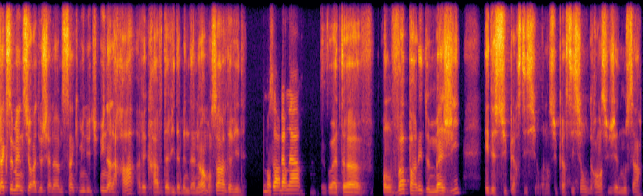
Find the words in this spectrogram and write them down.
Chaque semaine sur Radio Shalom, 5 minutes, une halakha avec Rav David Abendanan. Bonsoir Rav David. Bonsoir Bernard. Voilà, on va parler de magie et de superstition. Alors superstition, grand sujet de Moussard,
